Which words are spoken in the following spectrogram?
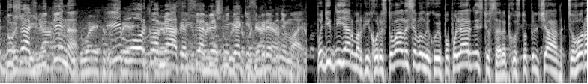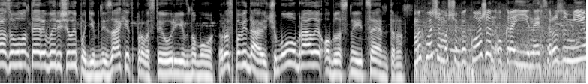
і душа людина, і морква, м'ясо. Все, більше ніяких секретів немає. Подібні ярмарки користувалися великою популярністю серед костопільчан. Цього разу волонтери вирішили подібний захід провести у Рівному. Розповідають, чому обрали обласний центр. Ми хочемо, щоб кожен українець розумів,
